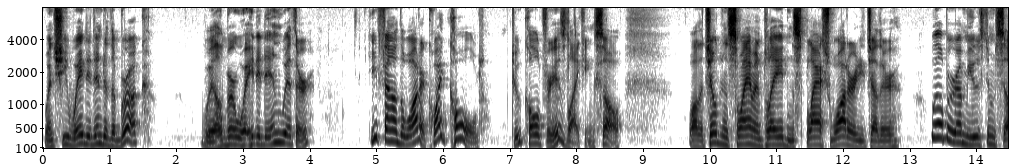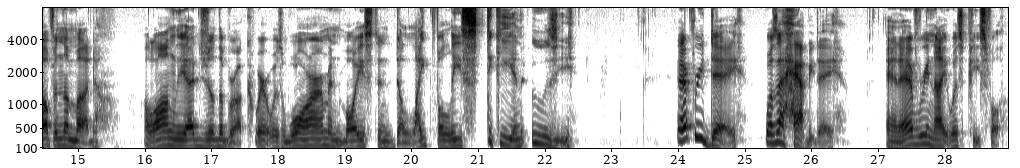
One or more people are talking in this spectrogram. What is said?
When she waded into the brook, Wilbur waded in with her. He found the water quite cold, too cold for his liking, so while the children swam and played and splashed water at each other, Wilbur amused himself in the mud along the edge of the brook, where it was warm and moist and delightfully sticky and oozy. Every day was a happy day, and every night was peaceful.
